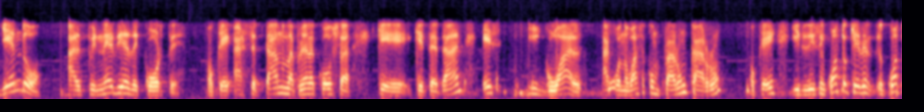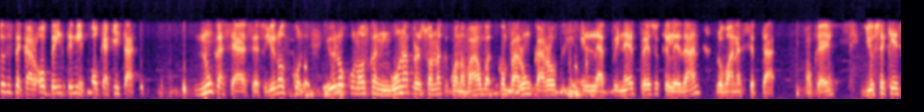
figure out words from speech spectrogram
Yendo al primer día de corte, ¿ok? Aceptando la primera cosa que te dan, es igual a cuando vas a comprar un carro, ¿ok? Y te dicen, ¿cuánto quieren? ¿Cuánto es este carro? Oh, 20 mil. Ok, aquí está. Nunca se hace eso. Yo no, yo no conozco a ninguna persona que cuando va a comprar un carro, el primer precio que le dan, lo van a aceptar. ¿Ok? Yo sé que es,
